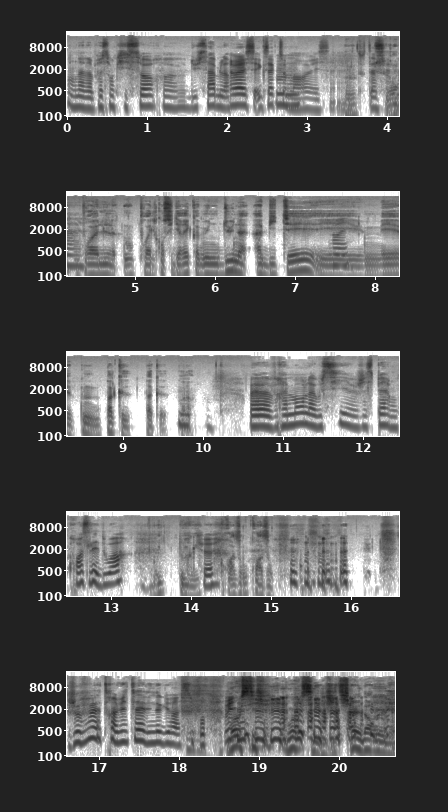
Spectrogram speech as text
On a l'impression qu'il sort euh, du sable. Ouais, c'est exactement. oui, c'est Mmh. tout à fait. On, Ouais. pourrait le, on pourrait le considérer comme une dune habitée, et, mais hum, pas que. Pas que voilà. Euh, vraiment, là aussi, euh, j'espère, on croise les doigts. Oui, oui, Pour oui. que- Croisons, croisons. Je veux être invité à l'inauguration. Moi aussi, moi aussi, j'y tiens énormément.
